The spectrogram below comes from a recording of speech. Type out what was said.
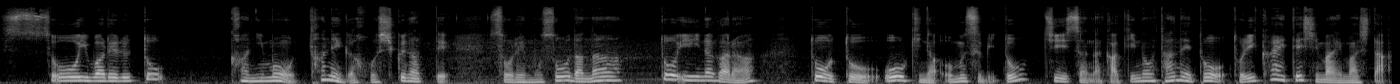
そう言われるとカニも種が欲しくなってそれもそうだなと言いながらとうとう大きなおむすびと小さな柿の種と取り替えてしまいました。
